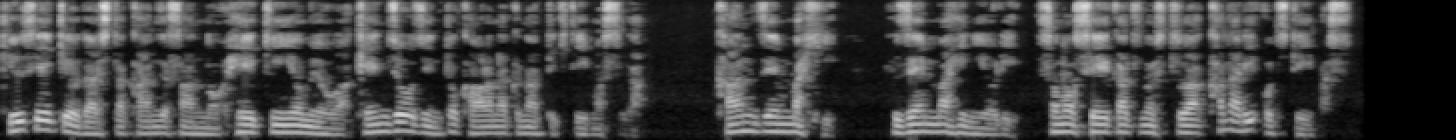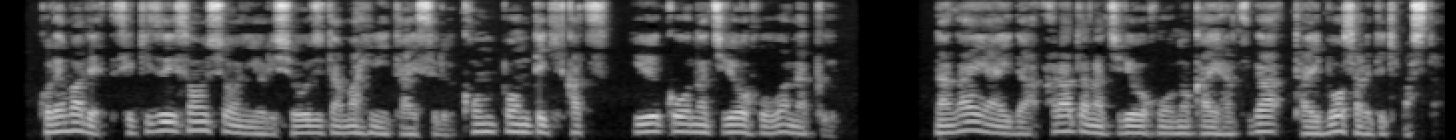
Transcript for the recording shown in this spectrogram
急性期を出した患者さんの平均余命は健常人と変わらなくなってきていますが、完全麻痺、不全麻痺により、その生活の質はかなり落ちています。これまで脊髄損傷により生じた麻痺に対する根本的かつ有効な治療法はなく、長い間新たな治療法の開発が待望されてきました。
